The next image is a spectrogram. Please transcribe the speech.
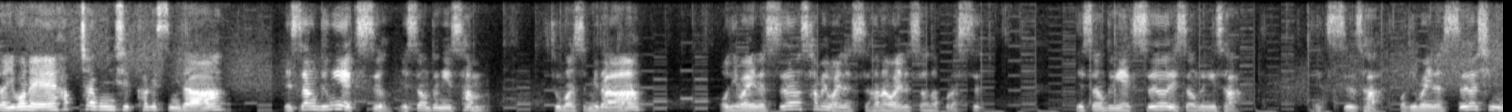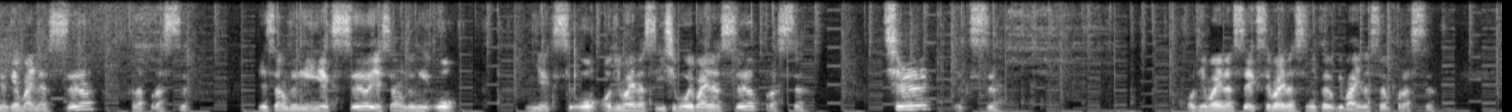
자, 이번에 합차 공식 하겠습니다. 옛쌍둥이 x, 옛쌍둥이 3. 두 번 씁니다. 어디 마이너스? 3의 마이너스. 하나 마이너스, 하나 플러스. 옛쌍둥이 x, 옛쌍둥이 4. x4. 어디 마이너스? 16의 마이너스, 하나 플러스. 옛쌍둥이 2x, 옛쌍둥이 5. 2x5. 어디 마이너스? 25의 마이너스, 플러스. 7x. 어디 마이너스? x 마이너스니까 여기 마이너스, 플러스.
